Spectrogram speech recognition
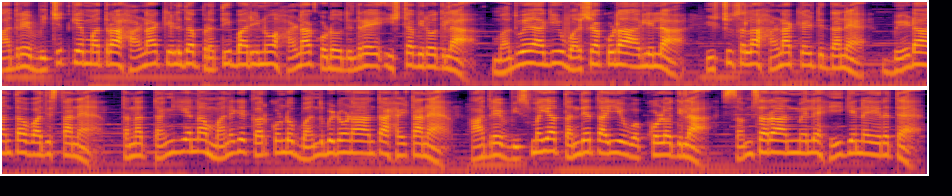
ಆದ್ರೆ ವಿಚಿತ್ಗೆ ಮಾತ್ರ ಹಣ ಕೇಳಿದ ಪ್ರತಿ ಬಾರಿನೂ ಹಣ ಕೊಡೋದಂದ್ರೆ ಇಷ್ಟವಿರೋದಿಲ್ಲ. ಮದುವೆ ಆಗಿ ವರ್ಷ ಕೂಡ ಆಗ್ಲಿಲ್ಲ. ಇಷ್ಟು ಸಲ ಹಣ ಕೇಳ್ತಿದ್ದಾನೆ. ಬೇಡ ಅಂತ ವಾದಿಸ್ತಾನೆ. ತನ್ನ ತಂಗಿಯನ್ನ ಮನೆಗೆ ಕರ್ಕೊಂಡು ಬಂದ್ಬಿಡೋಣ ಅಂತ ಹೇಳ್ತಾನೆ. ಆದ್ರೆ ವಿಸ್ಮಯ ತಂದೆ ತಾಯಿ ಒಪ್ಕೊಳ್ಳೋದಿಲ್ಲ. ಸಂಸಾರ ಅಂದ್ಮೇಲೆ ಹೀಗೇನೆ ಇರುತ್ತೆ.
